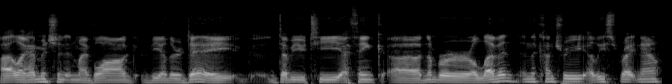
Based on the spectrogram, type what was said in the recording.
uh, like I mentioned in my blog the other day, WT, I think uh, number 11 in the country, at least right now,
